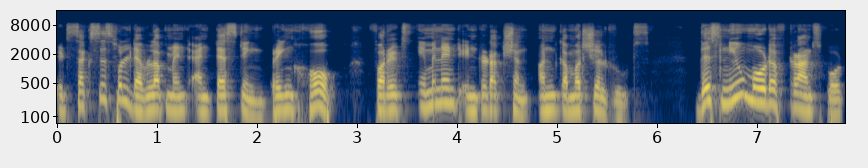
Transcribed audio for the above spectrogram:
its successful development and testing bring hope for its imminent introduction on commercial routes. This new mode of transport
